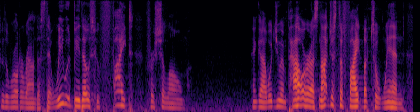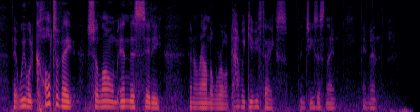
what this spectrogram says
to the world around us. That we would be those who fight for shalom. And God, would you empower us not just to fight, but to win? That we would cultivate shalom in this city and around the world. God, we give you thanks. In Jesus' name, amen.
